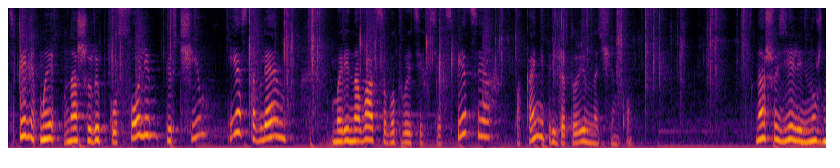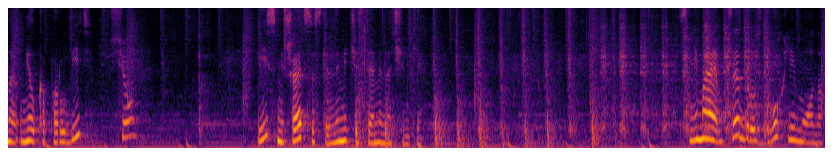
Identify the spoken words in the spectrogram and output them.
Теперь мы нашу рыбку солим, перчим и оставляем мариноваться вот в этих всех специях, пока не приготовим начинку. Нашу зелень нужно мелко порубить. Все, и смешать с остальными частями начинки. Снимаем цедру с двух лимонов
